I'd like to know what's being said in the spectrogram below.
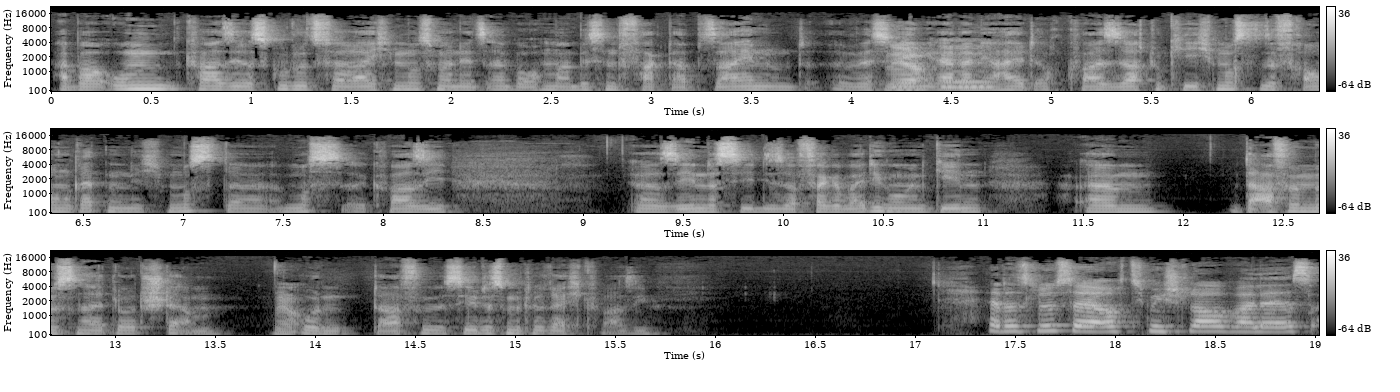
aber um quasi das Gute zu erreichen, muss man jetzt einfach auch mal ein bisschen fucked up sein und äh, weswegen Ja. er dann ja halt auch quasi sagt, okay, ich muss diese Frauen retten, ich muss da, muss äh, quasi äh, sehen, dass sie dieser Vergewaltigung entgehen. Ähm, dafür müssen halt Leute sterben. Ja. Und dafür ist jedes Mittel recht quasi. Ja, das löst er ja auch ziemlich schlau, weil er ist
